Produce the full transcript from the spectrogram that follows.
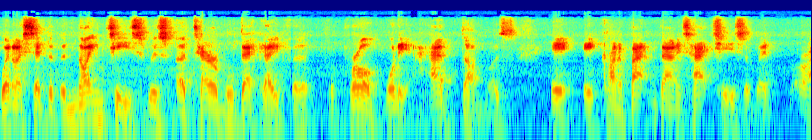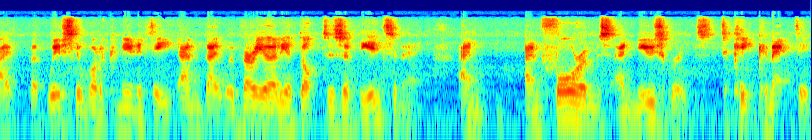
When I said that the 90s was a terrible decade for, for prog, what it had done was it, it kind of battened down its hatches and went, all right, but we've still got a community. And they were very early adopters of the internet and, and forums and news groups to keep connected.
